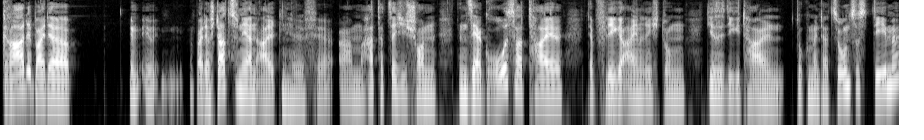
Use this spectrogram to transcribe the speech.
gerade bei der bei der stationären Altenhilfe ähm, hat tatsächlich schon ein sehr großer Teil der Pflegeeinrichtungen diese digitalen Dokumentationssysteme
